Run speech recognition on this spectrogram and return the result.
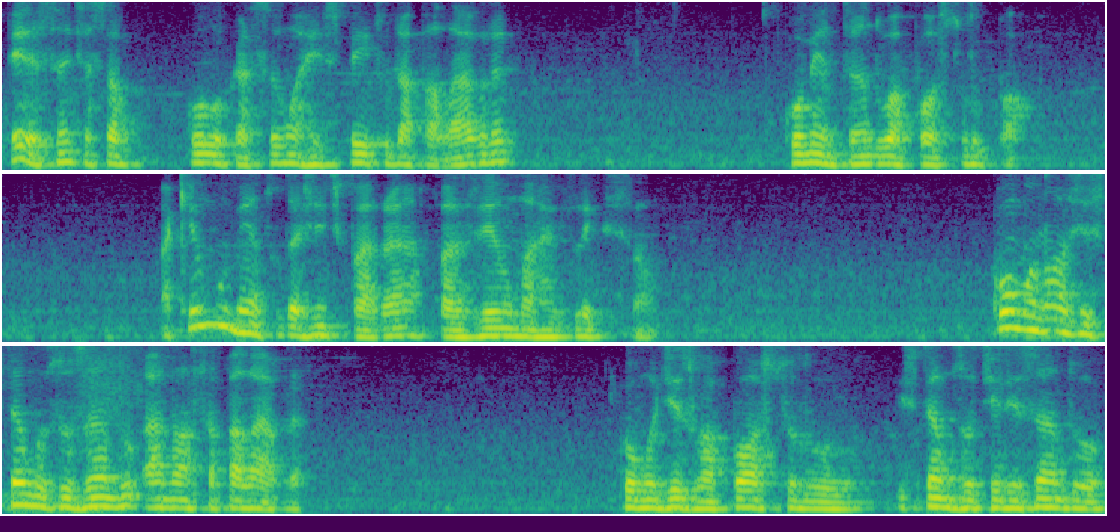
Interessante essa colocação a respeito da palavra, comentando o apóstolo Paulo. Aqui é o momento da gente parar, fazer uma reflexão. Como nós estamos usando a nossa palavra? Como diz o apóstolo, estamos utilizando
